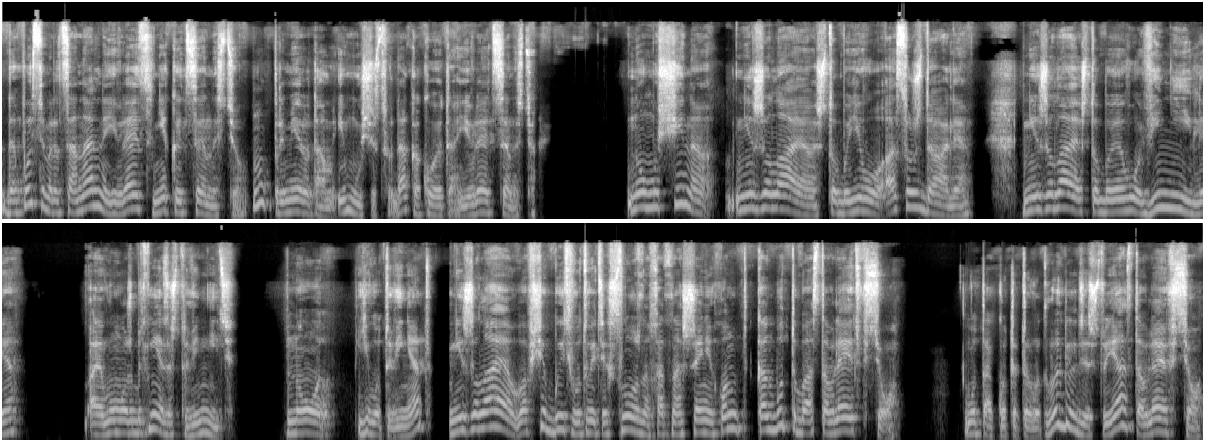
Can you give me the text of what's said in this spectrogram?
допустим, рациональное является некой ценностью. Ну, к примеру, там, имущество, да, какое-то является ценностью. Но мужчина, не желая, чтобы его осуждали, не желая, чтобы его винили, а его, может быть, не за что винить, но его-то винят, не желая вообще быть вот в этих сложных отношениях, он как будто бы оставляет все. Вот так вот это вот выглядит, что я оставляю все.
